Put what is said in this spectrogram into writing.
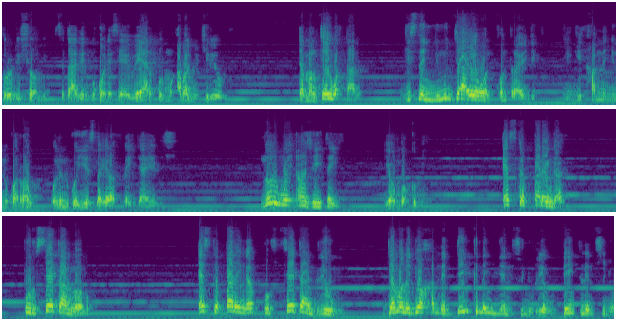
production bi c'est-à-dire bu ko desee weer pour mu abal ñu ci réew mi te ma ngi cay waxtaan gis nañ ni mu jaayee woon contrat yu njëkk yi gi xam nañ ñu ko raw wala nu ko yées lay lay jaayee lii loolu mooy enjeu yi tey yow mbokk mi est-ce que pare nga pour seetaan loolu est-ce que pare nga pour seetaan réew mi jamono joo xam ne dénk nañ leen suñu réew dénk leen suñu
